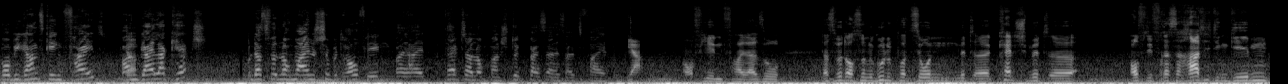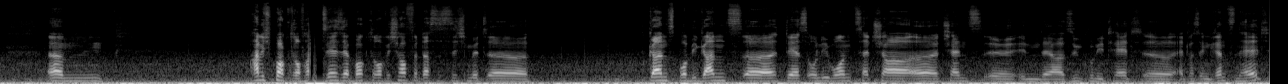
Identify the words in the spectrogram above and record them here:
Bobby Guns gegen Fight war ein Ja. geiler Catch. Und das wird nochmal eine Schippe drauflegen, weil halt Thatcher nochmal ein Stück besser ist als Fight. Ja, auf jeden Fall. Also, das wird auch so eine gute Portion mit äh, Catch, mit äh, auf die Fresse Hardhitting geben. Ähm, habe ich Bock drauf, habe ich sehr, sehr Bock drauf. Ich hoffe, dass es sich mit äh, Guns, Bobby Guns, äh, There's Only One Thatcher äh, Chance äh, in der Synchronität äh, etwas in Grenzen hält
